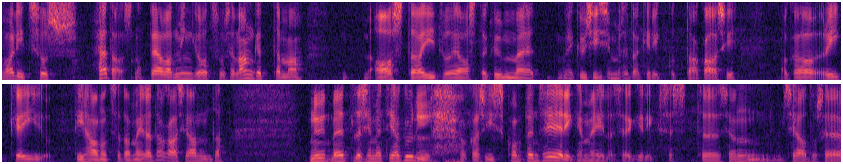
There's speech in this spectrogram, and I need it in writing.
valitsus hädas, nad peavad mingi otsuse langetama. aastaid või aastakümme me küsisime seda kirikut tagasi, aga riik ei tihanud seda meile tagasi anda nüüd me ütlesime, et hea küll, aga siis kompenseerige meile see kirik, sest äh, see on seaduse,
